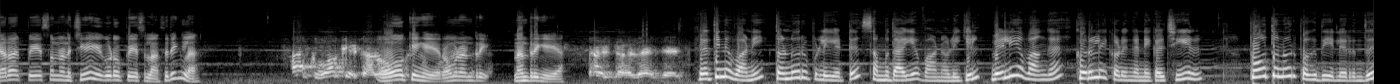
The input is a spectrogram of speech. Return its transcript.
யாராவது பேசணும்னு நினச்சிங்க எங்க கூட பேசலாம். சரிங்களா? ஓகே சார் ஓகேங்க ஐயா. ரொம்ப நன்றி. நன்றிங்க ஐயா. ரத்தினவாணி தொண்ணூறு புள்ளி எட்டு சமுதாய வானொலியில். வெளியே வாங்க குரலை கொடுங்க நிகழ்ச்சியில். போத்தனூர் பகுதியிலிருந்து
